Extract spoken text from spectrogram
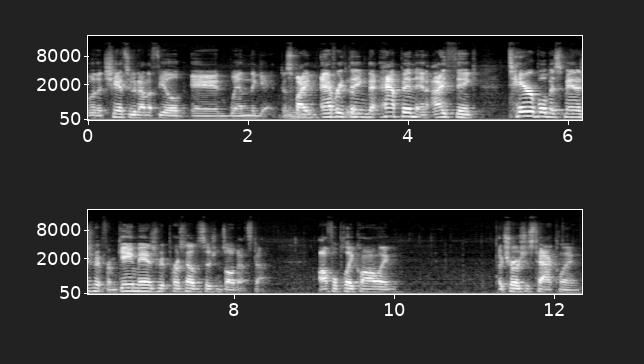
with a chance to go down the field and win the game, despite everything that happened. And I think terrible mismanagement from game management, personnel decisions, all that stuff. Awful play calling, atrocious tackling.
